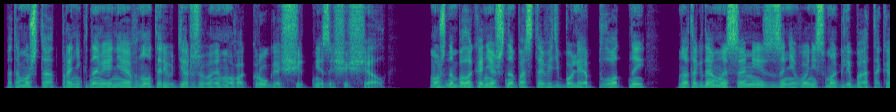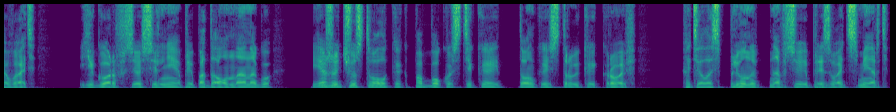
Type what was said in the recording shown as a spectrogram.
потому что от проникновения внутрь удерживаемого круга щит не защищал. Можно было, конечно, поставить более плотный, но тогда мы сами из-за него не смогли бы атаковать. Егор все сильнее припадал на ногу, я же чувствовал, как по боку стекает тонкой струйкой кровь. Хотелось плюнуть на все и призвать смерть.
